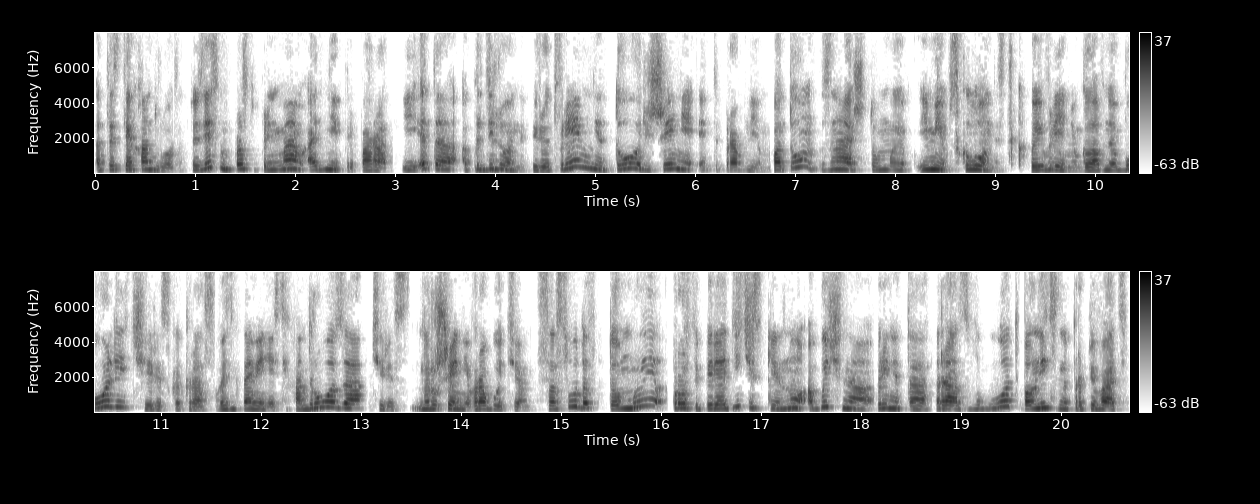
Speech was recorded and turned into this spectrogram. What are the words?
от остеохондроза, то здесь мы просто принимаем одни препараты. И это определенный период времени до решения этой проблемы. Потом, зная, что мы имеем склонность к появлению головной боли через как раз возникновение остеохондроза, через нарушение в работе сосудов, то мы просто периодически, ну, обычно принято раз в год дополнительно пропивать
